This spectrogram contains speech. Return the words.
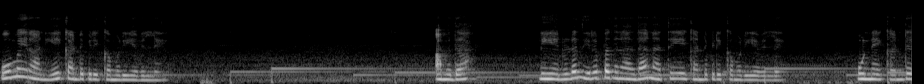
ஊமை ராணியை கண்டுபிடிக்க முடியவில்லை. அமுதா நீ என்னுடன் இருப்பதனால் தான் அத்தையை கண்டுபிடிக்க முடியவில்லை. உன்னை கண்டு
